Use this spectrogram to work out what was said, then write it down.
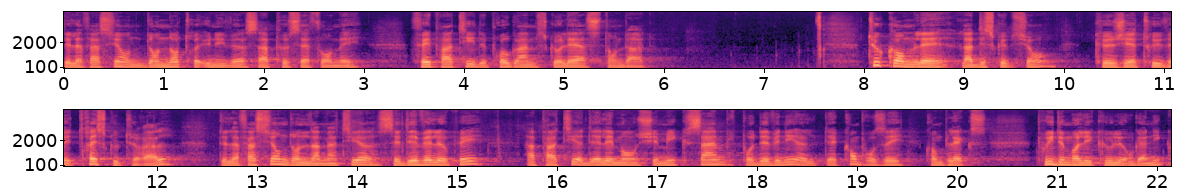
de la façon dont notre univers a pu se former fait partie du programme scolaire standard. Tout comme la description que j'ai trouvée très sculpturale de la façon dont la matière s'est développée à partir d'éléments chimiques simples pour devenir des composés complexes, puis de molécules organiques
